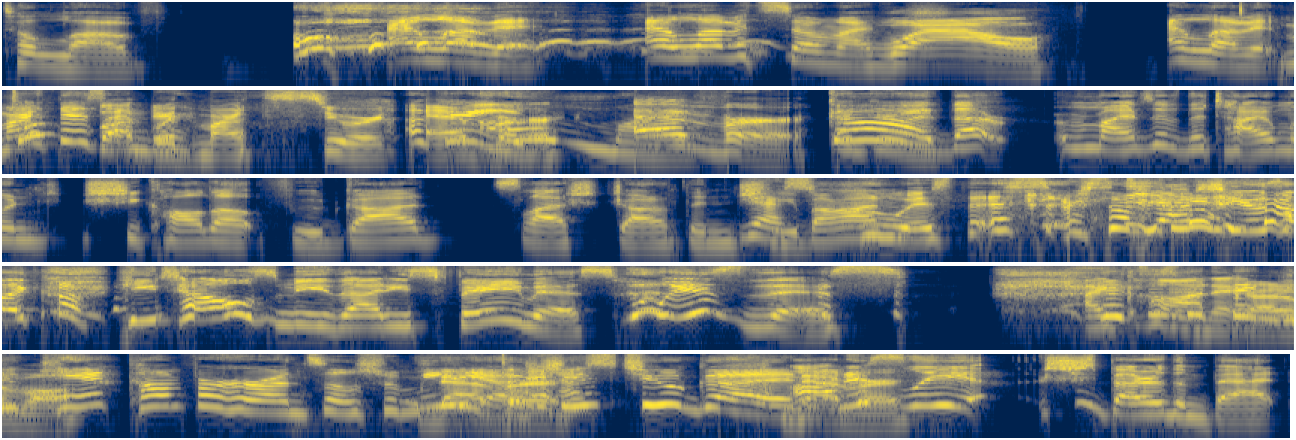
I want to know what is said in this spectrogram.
to love. I love it. I love it so much. wow. I love it. Don't Martha's fuck under. with Martha Stewart Agreed. ever. Oh my ever. God, Agreed. that reminds me of the time when she called out Food God slash Jonathan yes, Cheban. who is this or something? yeah, she was like, he tells me that he's famous. Who is this? This is the Iconic. You can't come for her on social media. Never. She's too good. Never. Honestly, she's better than Bet.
